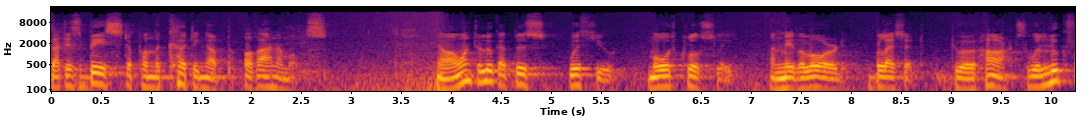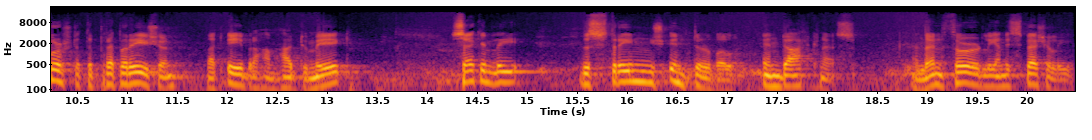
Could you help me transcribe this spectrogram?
that is based upon the cutting up of animals. Now, I want to look at this with you more closely, and may the Lord bless it to our hearts. We'll look first at the preparation that Abraham had to make. Secondly, the strange interval in darkness. And then, thirdly and especially,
